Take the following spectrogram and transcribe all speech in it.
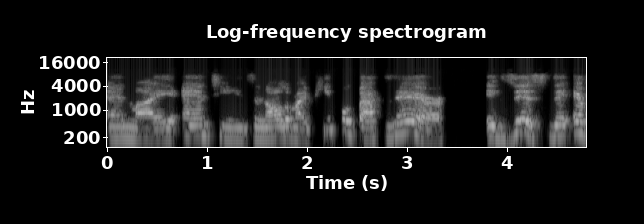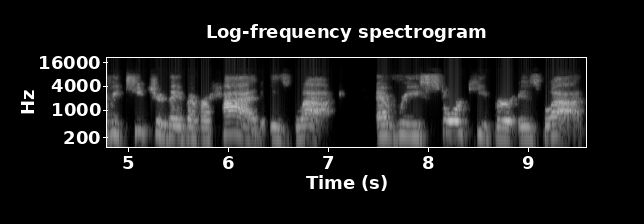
and my aunties and all of my people back there exist, every teacher they've ever had is black. Every storekeeper is black.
